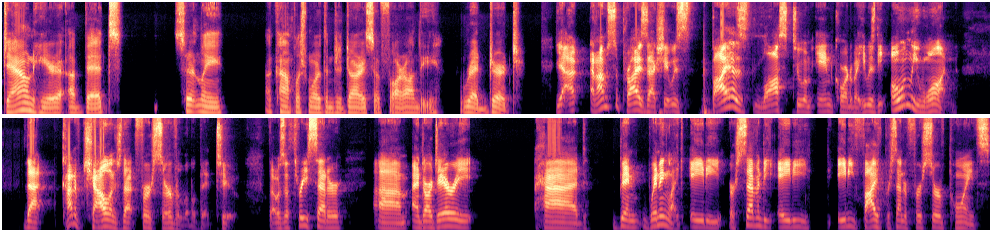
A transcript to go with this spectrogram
down here a bit. Certainly accomplished more than Darderi so far on the red dirt. Yeah, and I'm surprised actually. It was Baez lost to him in Cordoba. He was the only one that kind of challenged that first serve a little bit too. That was a three setter. Um, and Darderi had been winning like 80 or 70, 80, 85% of first serve points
